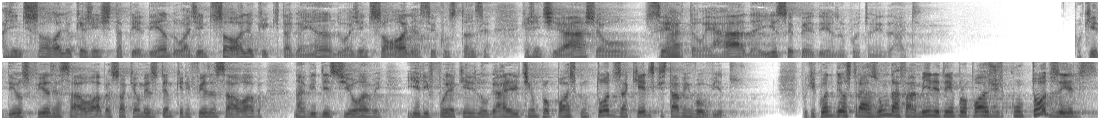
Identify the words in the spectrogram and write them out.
A gente só olha o que a gente está perdendo, ou a gente só olha o que está ganhando, ou a gente só olha a circunstância que a gente acha ou certa ou errada. Isso é perder as oportunidades. Porque Deus fez essa obra, só que ao mesmo tempo que Ele fez essa obra na vida desse homem, e ele foi àquele lugar, ele tinha um propósito com todos aqueles que estavam envolvidos. Porque quando Deus traz um da família, tem um propósito com todos eles.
